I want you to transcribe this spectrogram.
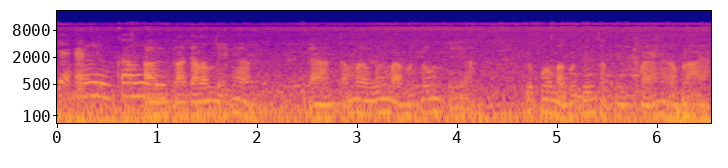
Cho ăn giùm con ừ, rồi chào tạm biệt nha. Dạ cảm ơn quý bà cô chú chị chúc quý bà cô chú thật nhiều sức khỏe hẹn gặp lại ạ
